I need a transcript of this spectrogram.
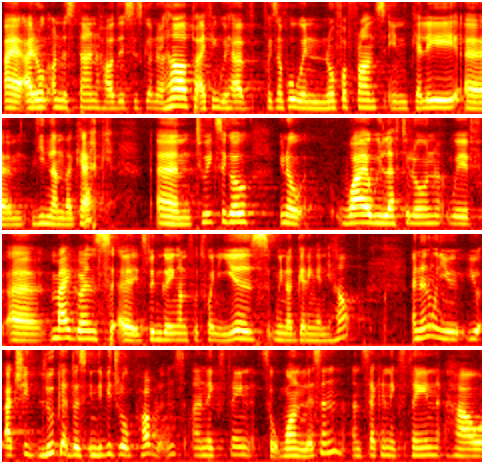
I, I, don't understand how this is going to help. I think we have, for example, in north of France, in Calais, um, Lille and Dunkerque, um, two weeks ago, you know, why are we left alone with uh, migrants? Uh, it's been going on for 20 years. We're not getting any help. And then when you, you actually look at those individual problems and explain, so one, listen, and second, explain how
